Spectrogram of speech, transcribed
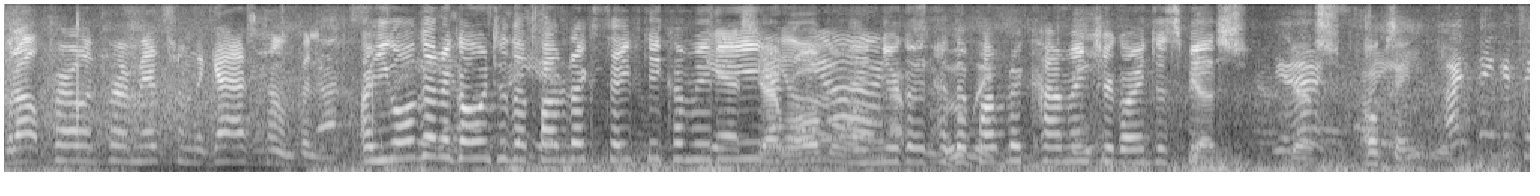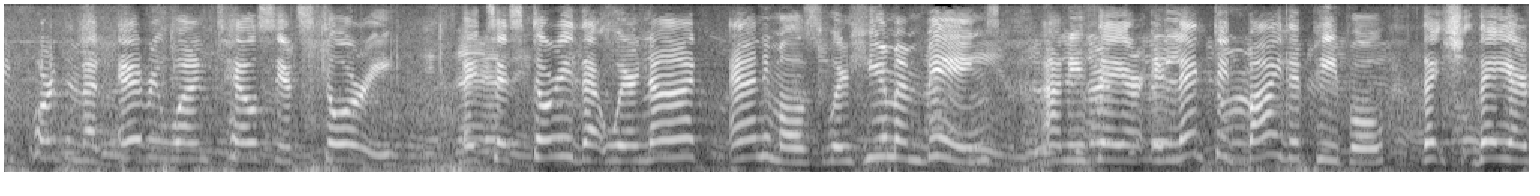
without per- permits from the gas company Are you all gonna go into the public safety committee? Yes, Yeah, we're all going. And you're going at the public comment. You're going to speak. Yes. Yes. Okay. I think it's important that everyone tells their story. It's a story that we're not animals, we're human beings, and if they are elected by the people, they, sh- they are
